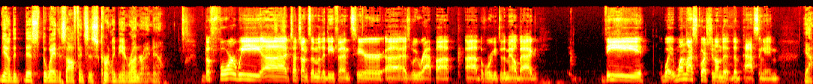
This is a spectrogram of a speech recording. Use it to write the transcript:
you know the this the way this offense is currently being run right now. Before we uh, touch on some of the defense here, uh, as we wrap up, uh, before we get to the mailbag, the wait, one last question on the the passing game. Yeah.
